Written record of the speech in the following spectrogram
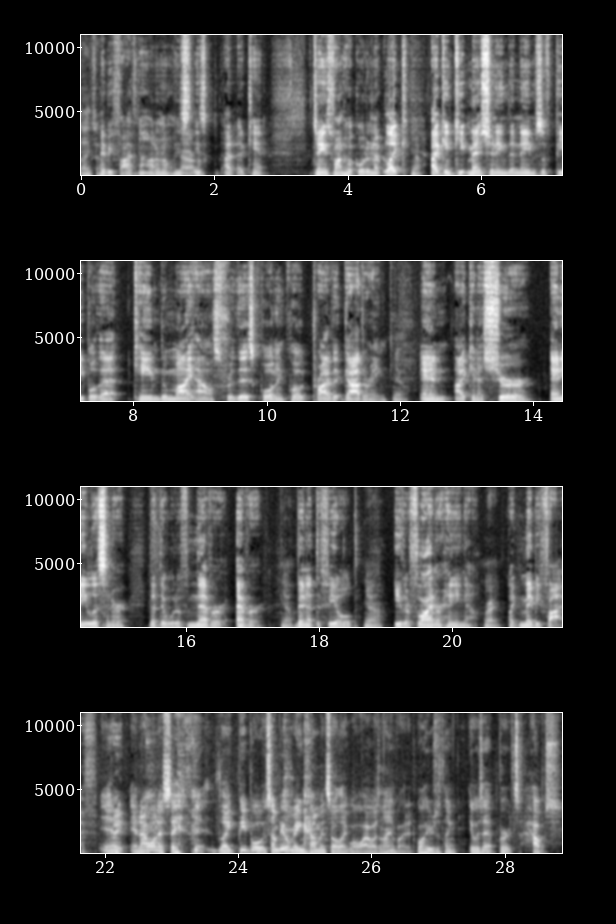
I think so. Maybe five now. I don't know. He's I don't he's I, I can't. James Van Hook would have never like. No. I can keep mentioning the names of people that came to my house for this quote unquote private gathering, Yeah. and I can assure any listener that they would have never ever Yeah. been at the field Yeah. either flying or hanging out. Right. Like maybe five. And, right. and I want to say, like, people, some people are making comments, all like, well, why wasn't I invited? Well, here's the thing it was at Bert's house.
